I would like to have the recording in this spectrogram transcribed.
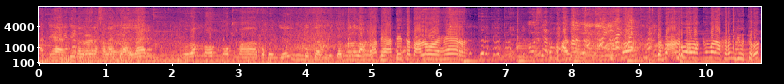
Hati-hati kalau kita salah jalan. Orang mau mau ke ke Banjir udah tadi. Kamu ngelap. Hati-hati terpalu leher. Oh. Terpalu awak ke belakang jutut.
